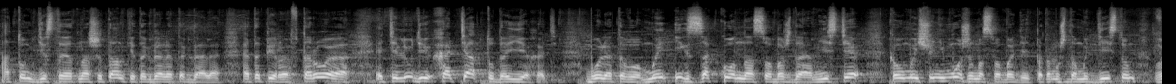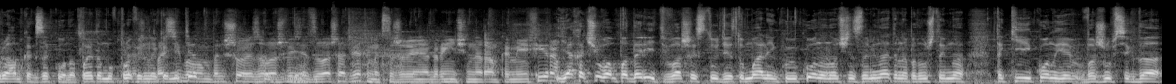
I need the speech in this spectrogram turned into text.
о том, где стоят наши танки и так далее, и так далее. Это первое. Второе, эти люди хотят туда ехать. Более того, мы их законно освобождаем. Есть те, кого мы еще не можем освободить, потому что мы действуем в рамках закона. Поэтому в профильный Спасибо комитет... вам большое за ваш визит, за ваши ответы. Мы, к сожалению, ограничены рамками эфира. Я хочу вам подарить в вашей студии эту маленькую икону. Она очень знаменательна, потому что именно такие иконы я вожу всегда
